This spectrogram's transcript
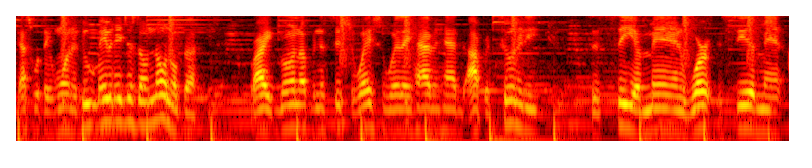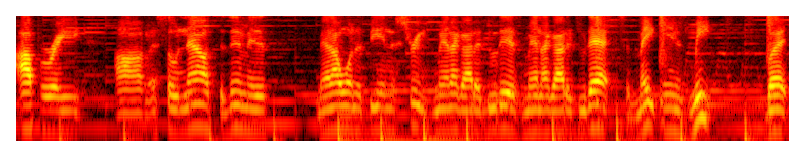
that's what they want to do. Maybe they just don't know no better, right? Growing up in a situation where they haven't had the opportunity to see a man work, to see a man operate, um, and so now to them is, man, I want to be in the streets. Man, I got to do this. Man, I got to do that to make ends meet. But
